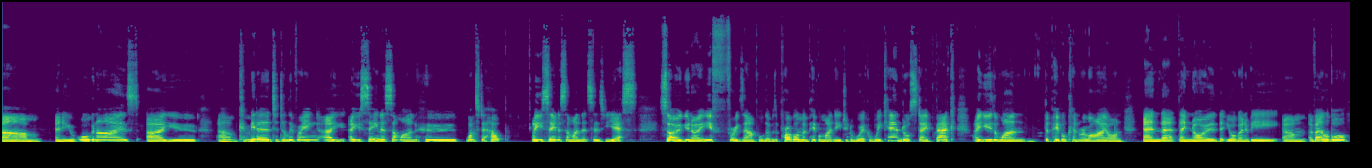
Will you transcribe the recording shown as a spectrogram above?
um, and are you organized? Are you um, committed to delivering? Are you, are you seen as someone who wants to help? Are you seen as someone that says yes? So, you know, if, for example, there was a problem and people might need you to work a weekend or stay back, are you the one that people can rely on and that they know that you're going to be um, available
